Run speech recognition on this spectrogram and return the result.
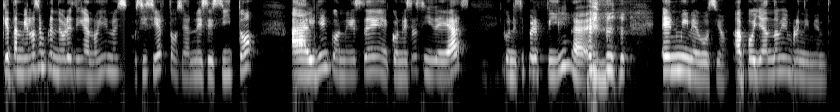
que también los emprendedores digan, oye, no es, sí es cierto, o sea, necesito a alguien con, ese, con esas ideas, con ese perfil en mi negocio, apoyando mi emprendimiento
